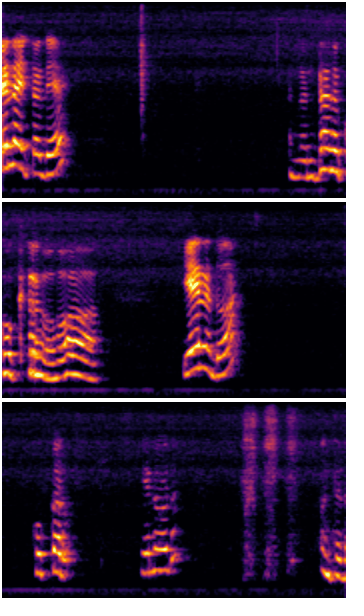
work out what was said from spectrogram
ಏನಾಯ್ತದೆ ಹಂಗಂತದ ಕುಕ್ಕರು. ಏನದು? ಕುಕ್ಕರು. ಏನೋ ಅದು ಅಂತದ?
